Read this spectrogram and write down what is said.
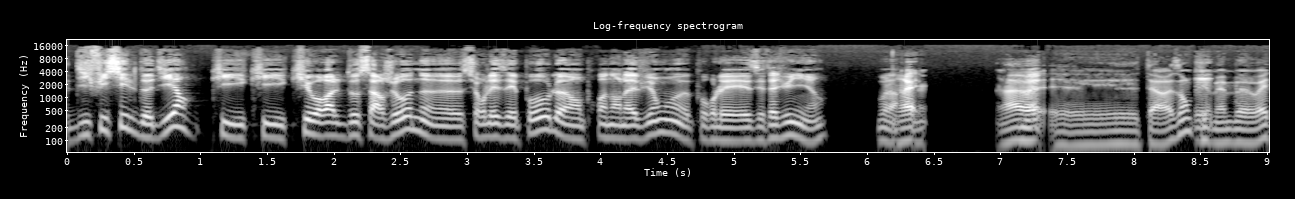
difficile de dire qui, qui, qui aura le dossard jaune sur les épaules en prenant l'avion pour les États-Unis. Voilà. Ouais. Ah ouais, t'as raison. Puis même, ouais,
